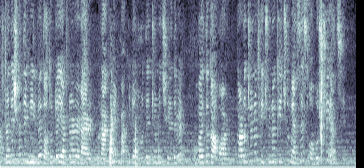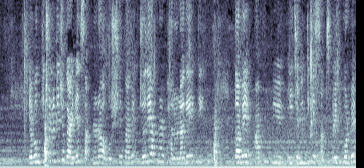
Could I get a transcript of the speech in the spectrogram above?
আপনাদের সাথে মিলবে, ততটাই আপনারা রাখবেন, বাকিটা অন্যদের জন্য ছেড়ে দেবেন। হয়তো কারোর জন্য কিছু না কিছু মেসেজ অবশ্যই আছে। এবং কিছু না কিছু গাইডেন্স আপনারা অবশ্যই পাবেন। যদি আপনার ভালো লাগে এটি তবে আপনি এই চ্যানেলটিকে সাবস্ক্রাইব করবেন।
